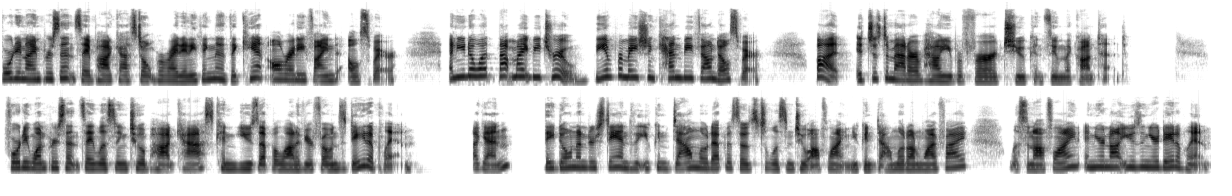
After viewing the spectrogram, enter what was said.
49% say podcasts don't provide anything that they can't already find elsewhere. And you know what? That might be true. The information can be found elsewhere, but it's just a matter of how you prefer to consume the content. 41% say listening to a podcast can use up a lot of your phone's data plan. Again, they don't understand that you can download episodes to listen to offline. You can download on Wi Fi, listen offline, and you're not using your data plan.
